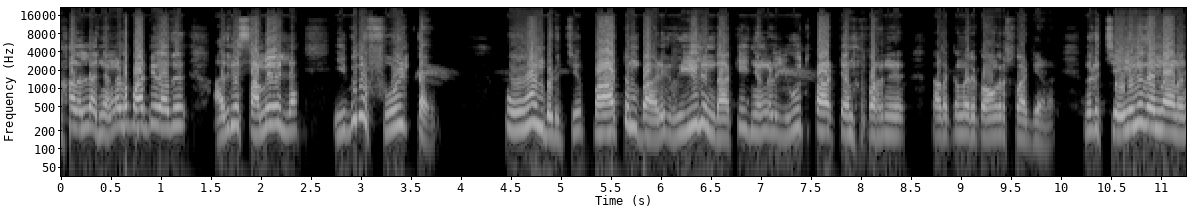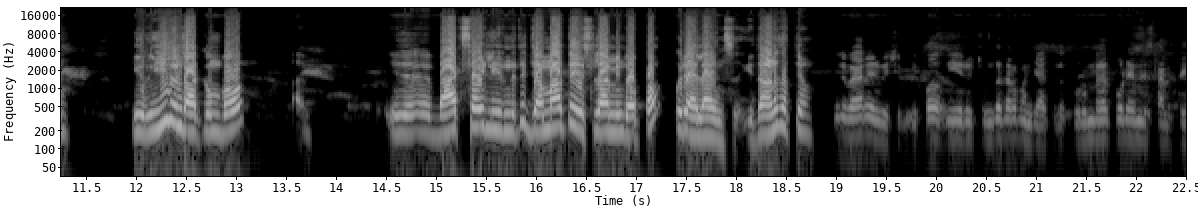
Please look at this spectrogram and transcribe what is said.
ആളല്ല. ഞങ്ങളുടെ പാർട്ടിയിൽ അത് അതിന് സമയമില്ല. ഇവർ ഫുൾ ടൈം പൂവും പിടിച്ച് പാട്ടും പാടി റീലുണ്ടാക്കി ഞങ്ങൾ യൂത്ത് പാർട്ടി എന്ന് പറഞ്ഞ് നടക്കുന്ന ഒരു കോൺഗ്രസ് പാർട്ടിയാണ്. എന്നിട്ട് ചെയ്യുന്നത് എന്താണ്? ഈ ഇത് ബാക്ക് സൈഡിൽ ഇരുന്നിട്ട് ജമാഅത്തെ ഇസ്ലാമിന്റെ ഒപ്പം ഒരു അലയൻസ് ഇതാണ് സത്യം. വേറെ ഒരു വിഷയം. ഇപ്പോൾ ഈ ഒരു ചുങ്കത്തറ പഞ്ചായത്തിൽ കുറുമ്പലക്കോട് എന്ന സ്ഥലത്ത്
